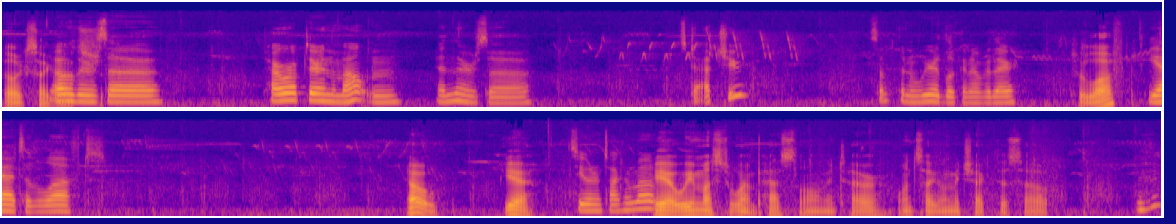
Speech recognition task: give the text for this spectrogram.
It looks like Oh, there's a tower up there in the mountain, and there's a statue. Something weird looking over there. to the left. Yeah, to the left. Oh, yeah, See what I'm talking about? yeah. We must have went past the Lonely Tower. One second, let me check this out. Mhm.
